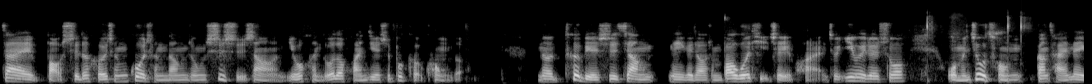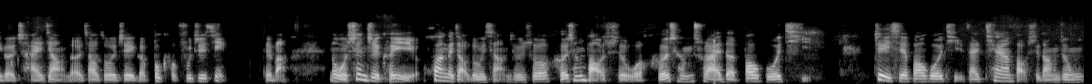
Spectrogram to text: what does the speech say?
在宝石的合成过程当中，事实上有很多的环节是不可控的。那特别是像那个叫什么包裹体这一块，就意味着说，我们就从刚才那个柴讲的叫做这个不可复制性，对吧？那我甚至可以换个角度想，就是说合成宝石我合成出来的包裹体，这些包裹体在天然宝石当中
